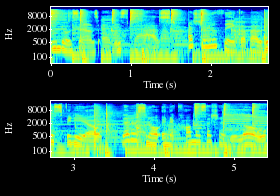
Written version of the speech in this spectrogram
innocence at its best. What do you think about this video? Let us know in the comment section below.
